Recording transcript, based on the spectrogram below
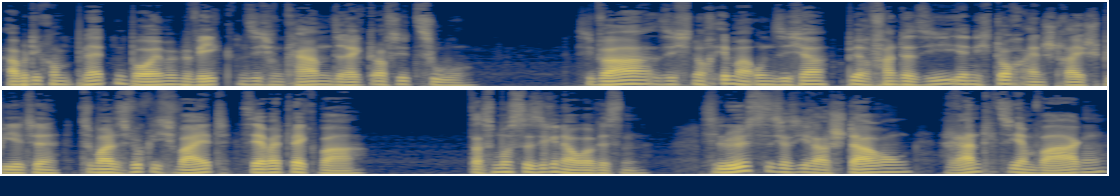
aber die kompletten Bäume bewegten sich und kamen direkt auf sie zu. Sie war sich noch immer unsicher, ob ihre Fantasie ihr nicht doch einen Streich spielte, zumal es wirklich weit, sehr weit weg war. Das musste sie genauer wissen. Sie löste sich aus ihrer Erstarrung, rannte zu ihrem Wagen,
